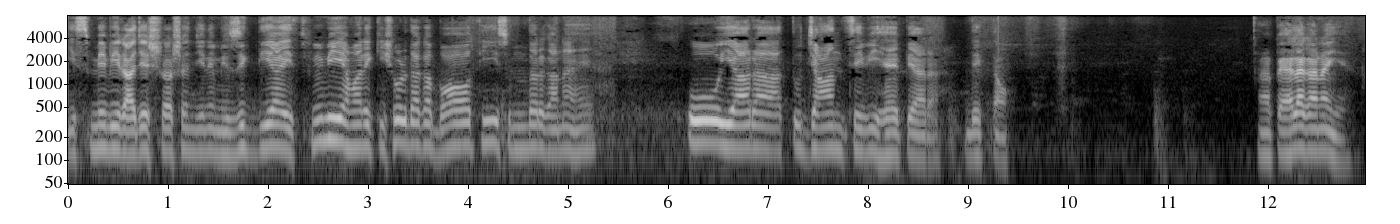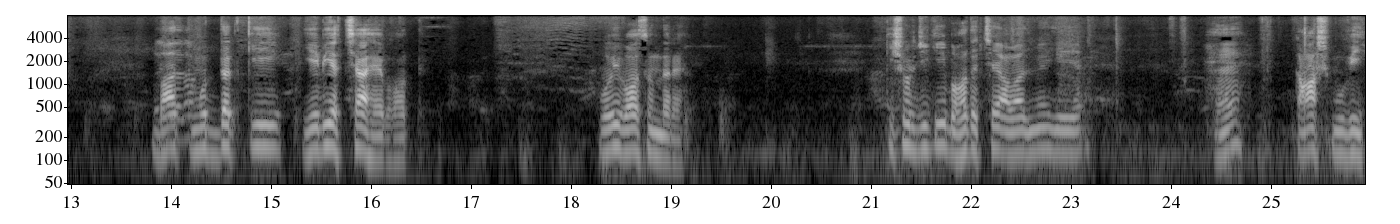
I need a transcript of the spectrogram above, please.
इसमें भी राजेश रोशन जी ने म्यूज़िक दिया। इसमें भी हमारे किशोर दा का बहुत ही सुंदर गाना है। ओ यारा, तू जान से भी है प्यारा। देखता हूँ। हाँ पहला गाना ही है। बात मुद्दत की, ये भी अच्छा है बहुत। वो भी बहुत सुंदर है। किशोर जी की बहुत अच्छे आवाज़ में ये है। काश मूवी।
